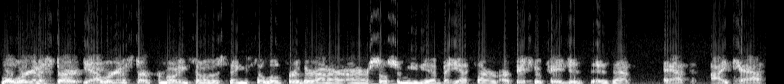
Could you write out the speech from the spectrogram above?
Well, we're going to start. Yeah, we're going to start promoting some of those things a little further on our on our social media. But yes, our, our Facebook page is, is at at ICAST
